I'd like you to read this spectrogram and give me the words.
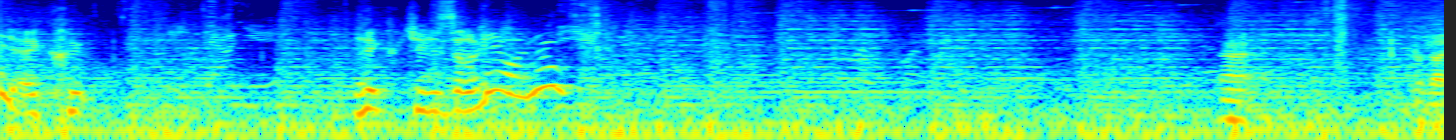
Il a cru. Il a cru qu'il allait revenir en nous. Ouais. Ça va.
